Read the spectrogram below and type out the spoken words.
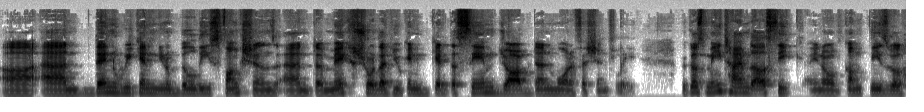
uh, and then we can you know build these functions and uh, make sure that you can get the same job done more efficiently. Because many times i'll see you know companies will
